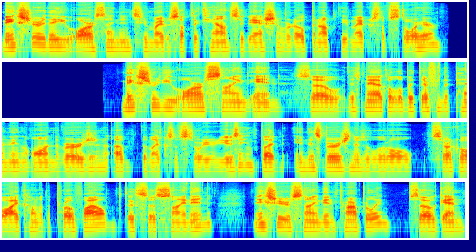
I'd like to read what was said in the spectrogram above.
make sure that you are signed into your Microsoft account so if you actually were to open up the Microsoft Store here. Make sure you are signed in. So this may look a little bit different depending on the version of the Microsoft Store you're using, but in this version there's a little circle icon with a profile that says sign in. Make sure you're signed in properly. So again,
